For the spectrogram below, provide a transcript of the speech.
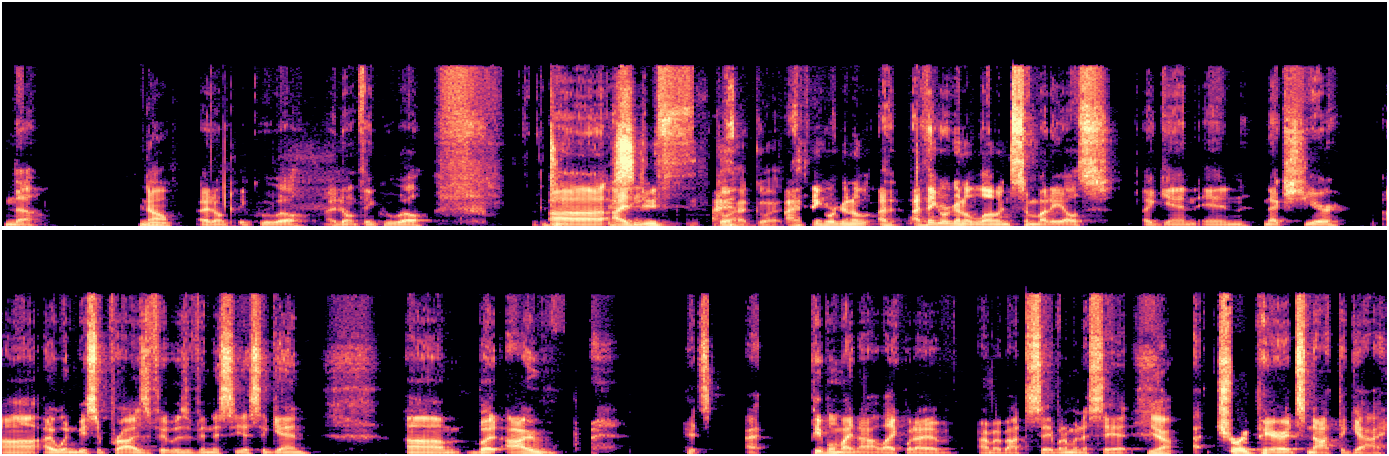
no, no I don't think we will. I don't think we will. Do uh, I see- do. Th- go ahead go ahead I think we're gonna. I, I think we're gonna loan somebody else again in next year. Uh, I wouldn't be surprised if it was Vinicius again. Um, but I, it's I, people might not like what I have. I'm about to say, but I'm going to say it. Yeah. Uh, Troy Parrott's not the guy.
